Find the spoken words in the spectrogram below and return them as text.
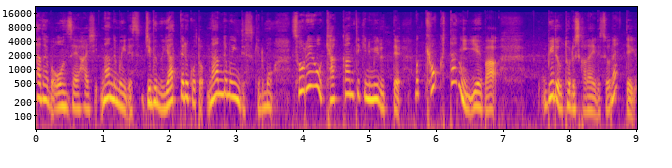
例えば音声配信、何でもいいです。自分のやってること、何でもいいんですけども、それを客観的に見るって、ま、極端に言えば、ビデオ撮るしかないですよねっていう。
